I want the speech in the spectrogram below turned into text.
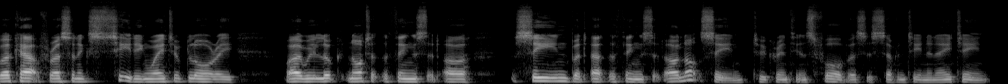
work out for us an exceeding weight of glory, while we look not at the things that are seen, but at the things that are not seen. 2 Corinthians 4, verses 17 and 18.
